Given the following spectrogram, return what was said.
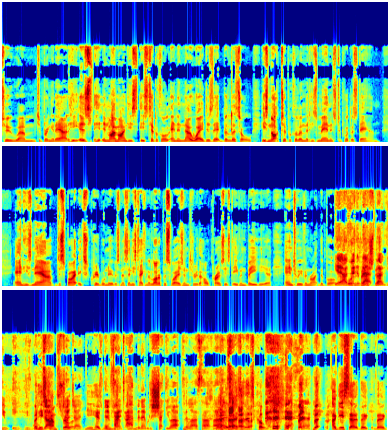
to um to bring it out. He is in my mind he's he's typical, and in no way does that belittle. He's not typical in that he's managed to put this down, and he's now, despite incredible nervousness, and he's taken a lot of persuasion through the whole process to even be here and to even write the book. Yeah, I figured finish that, but you've, you've But he's up, come through it. JJ. He has In fact, up. I haven't been able to shut you up for the last half hour. Yeah, so, so that's cool. but but I guess uh, the the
